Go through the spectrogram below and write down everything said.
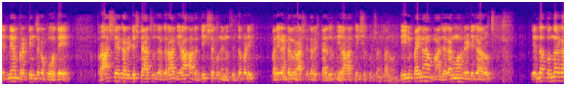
నిర్ణయం ప్రకటించకపోతే రాజశేఖర రెడ్డి స్టాచ్యూ దగ్గర నిరాహార దీక్షకు నేను సిద్ధపడి పది గంటలకు రాజశేఖర రెడ్డి నిరాహార దీక్ష కూర్చుంటాను. దీనిపైన మా జగన్మోహన్ రెడ్డి గారు ఎంత తొందరగా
